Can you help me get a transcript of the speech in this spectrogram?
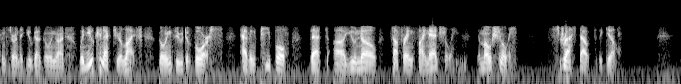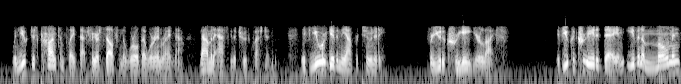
concern that you got going on, when you connect your life, going through divorce, having people that uh, you know suffering financially, emotionally, stressed out to the gill, when you just contemplate that for yourself in the world that we're in right now, now I'm going to ask you the truth question. If you were given the opportunity for you to create your life. If you could create a day and even a moment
